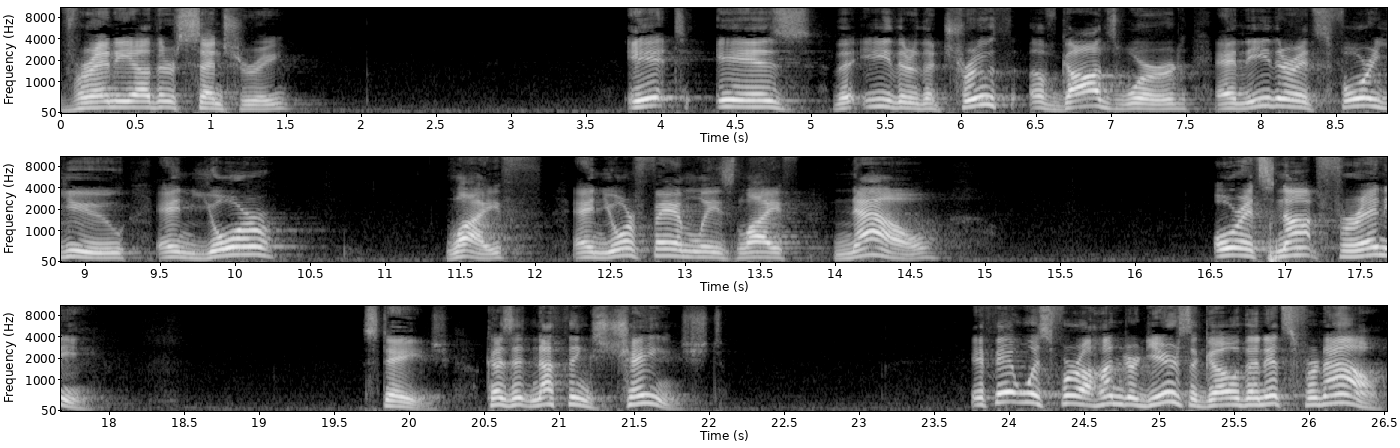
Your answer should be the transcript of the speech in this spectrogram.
for any other century. It is the, either the truth of God's word, and either it's for you and your life and your family's life now, or it's not for any stage because nothing's changed. If it was for a hundred years ago, then it's for now.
